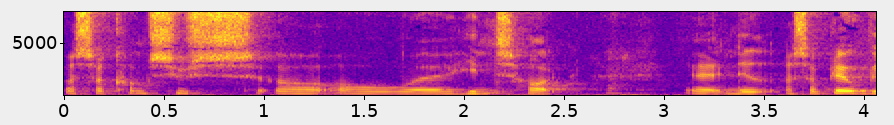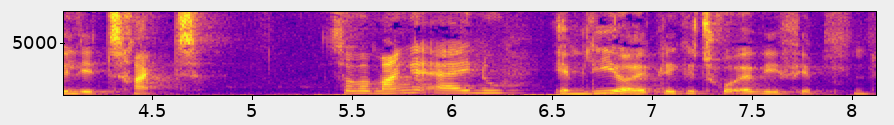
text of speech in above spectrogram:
og så kom Sys og, og øh, hendes hold øh, ned, og så blev vi lidt trængt. Så hvor mange er I nu? Jamen lige i øjeblikket tror jeg, vi er 15.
